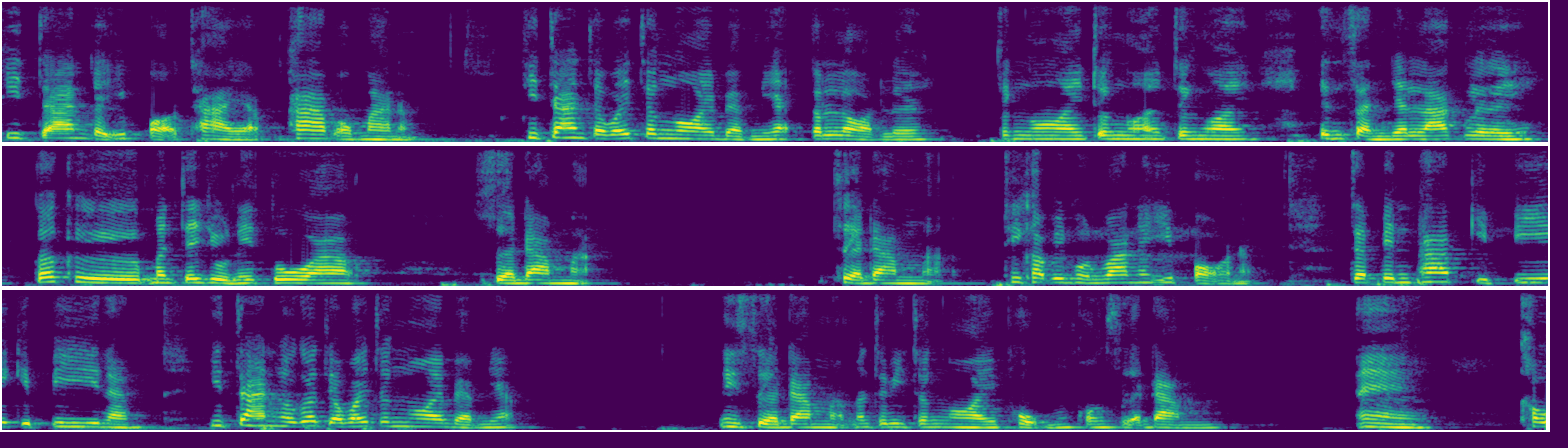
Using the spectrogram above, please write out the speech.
พี่จ้านกับอีป๋อถ่ายอะภาพออกมาน่ะพี่จ้านจะไว้จะงอยแบบเนี้ย ตลอดเลย จะงอยจะงอยจะงอย เป็นสัญลักษณ์เลย ก็คือมันจะอยู่ในตัวเสือดำอะเสือดำอะที่เขาเป็นคนวาดให้อีป๋อน่ะจะเป็นภาพกี่ปีกี่ปีนะพี่จ้านเขาก็จะไว้จะงอยแบบเนี้ยนี่เสือดำอะมันจะมีจะงอยผมของเสือดำแอบเขา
